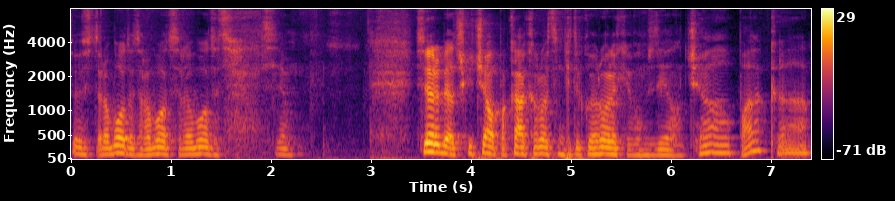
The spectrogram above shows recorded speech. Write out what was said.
То есть работать, работать, работать. Всем. Все, ребятушки, чао, пока, коротенький такой ролик я вам сделал. Чао, пока.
